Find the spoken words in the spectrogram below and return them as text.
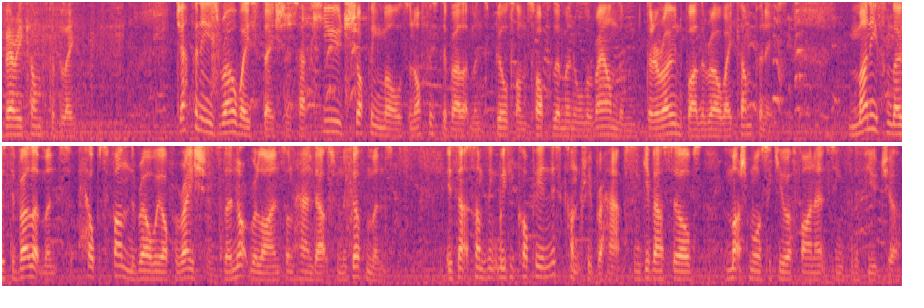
very comfortably. Japanese railway stations have huge shopping malls and office developments built on top of them and all around them that are owned by the railway companies. Money from those developments helps fund the railway operations, so they're not reliant on handouts from the government. Is that something we could copy in this country perhaps and give ourselves much more secure financing for the future?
